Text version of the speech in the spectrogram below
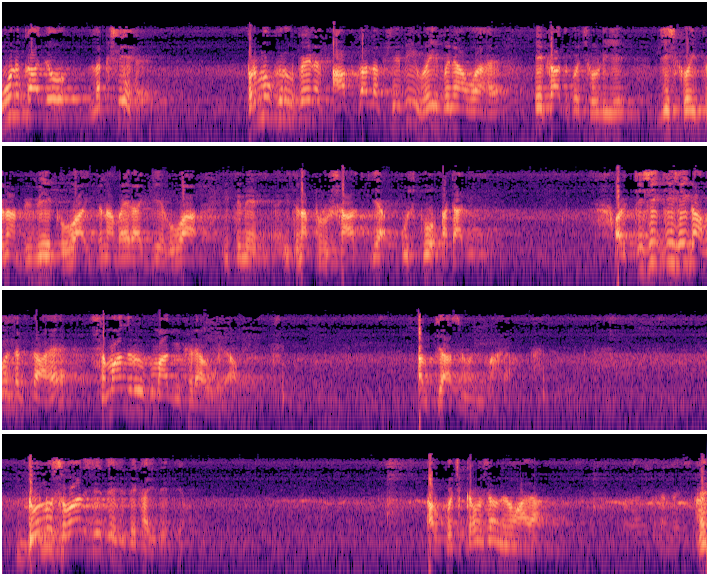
उनका जो लक्ष्य है प्रमुख रूपेण आपका लक्ष्य भी वही बना हुआ है। एकाध को छोड़िए जिसको इतना विवेक हुआ इतना वैराग्य हुआ इतने इतना पुरुषार्थ किया उसको हटा दीजिए। और किसी किसी का हो सकता है समान रूप में आगे खड़ा हो गया अब क्या समझ में आया दोनों समान से जैसे दिखाई देते हैं। अब कुछ कम समझ में आया है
